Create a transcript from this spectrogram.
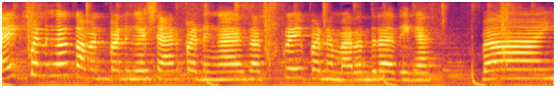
லைக் பண்ணுங்கள் கமெண்ட் பண்ணுங்கள் ஷேர் பண்ணுங்கள் சப்ஸ்கிரைப் பண்ண மறந்துடாதீங்க. பாய்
